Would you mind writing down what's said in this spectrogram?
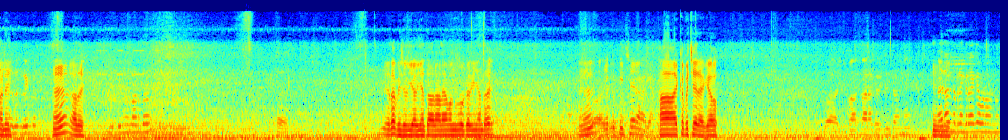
ਹਣੇ ਹੈ ਆ ਦੇ ਕਿਵੇਂ ਬਣਦਾ। ਇਹ ਤਾਂ ਬਿਜਲੀ ਵਾਲੀਆਂ ਤਾਰਾਂ ਵਾਲਿਆਂ ਵਾਂਗੂ ਕਰੀ ਜਾਂਦਾ ਹੈ ਹੈ? ਇੱਕ ਪਿੱਛੇ ਰਹਿ ਗਿਆ। ਹਾਂ ਇੱਕ ਪਿੱਛੇ ਰਹਿ ਗਿਆ ਉਹ। ਵਾਹ ਜੀ ਵਾਹ ਕਾਰਾਗਰੀ ਦੀ ਕੰਮ ਇਹਦਾ ਸਪਰਿੰਗ ਰਹਿ ਗਿਆ ਬਣਾਉਣ ਨੂੰ।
